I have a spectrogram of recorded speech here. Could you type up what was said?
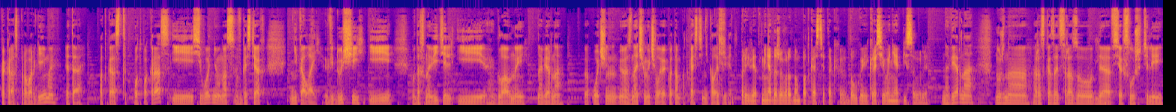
как раз про варгеймы. Это подкаст «Под покрас». И сегодня у нас в гостях Николай, ведущий и вдохновитель, и главный, наверное, очень э, значимый человек в этом подкасте. Николай, привет. Привет. Меня даже в родном подкасте так долго и красиво не описывали. Наверное, нужно рассказать сразу для всех слушателей,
